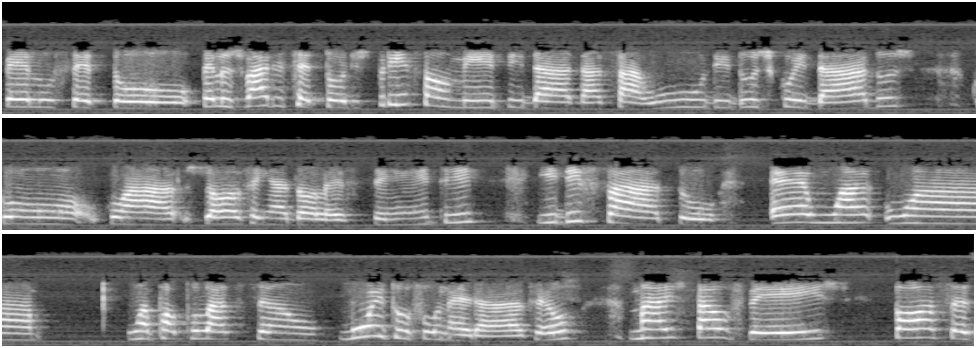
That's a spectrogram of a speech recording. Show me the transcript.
pelo setor, pelos vários setores, principalmente da, da saúde, dos cuidados com, com a jovem adolescente, e de fato é uma, uma, uma população muito vulnerável, mas talvez possa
